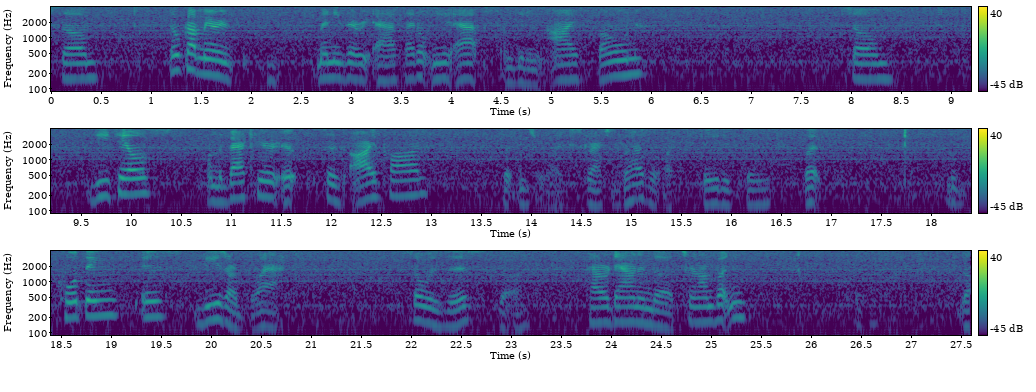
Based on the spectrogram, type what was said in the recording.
So don't got many many very apps. I don't need apps. I'm getting an iPhone. So, details on the back here, it says iPod, but these are like scratches. It has a like faded thing, but the cool thing is these are black. So is this the power down and the turn on button, the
